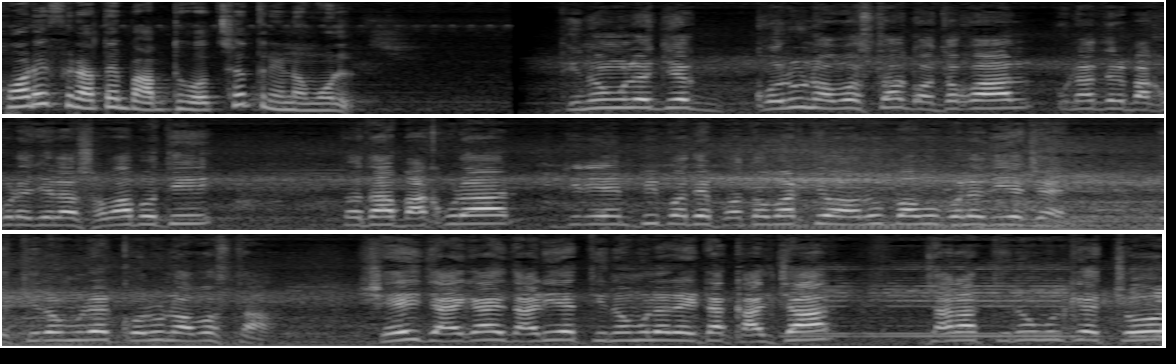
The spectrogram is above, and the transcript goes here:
ঘরে ফেরাতে বাধ্য হচ্ছে তৃণমূল। তৃণমূলের যে করুণ অবস্থা গতকাল ওনাদের বাঁকুড়া জেলা সভাপতি তথা বাঁকুড়ার যিনি এমপি পদে পদপ্রার্থী অরূপবাবু বলে দিয়েছেন যে তৃণমূলের করুণ অবস্থা। সেই জায়গায় দাঁড়িয়ে তৃণমূলের এটা কালচার যারা তৃণমূলকে চোর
